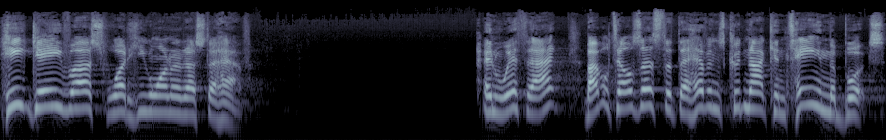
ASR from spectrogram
He gave us what He wanted us to have. And with that, Bible tells us that the heavens could not contain the books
